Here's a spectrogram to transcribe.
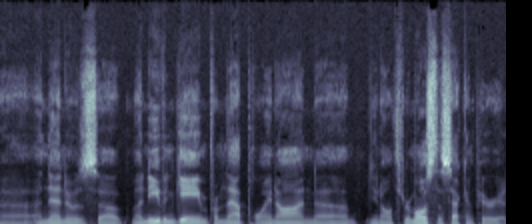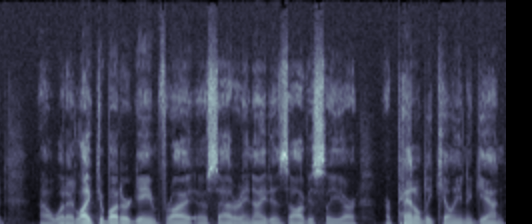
uh, and then it was uh, an even game from that point on. Uh, you know, through most of the second period. What I liked about our game Friday, Saturday night is obviously our, our penalty killing again.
